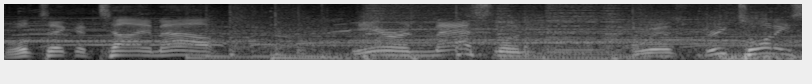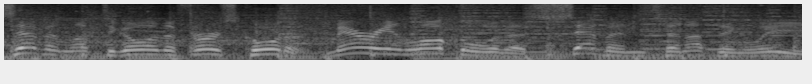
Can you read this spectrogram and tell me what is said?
We'll take a timeout here in Massillon with 3.27 left to go in the first quarter. Marion local with a 7 to nothing lead.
